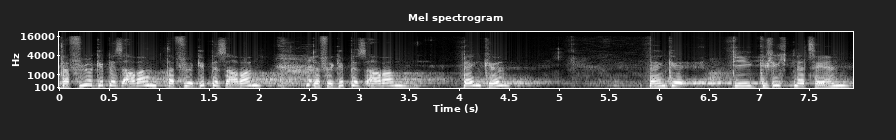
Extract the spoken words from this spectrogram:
Dafür gibt es aber, dafür gibt es aber, dafür gibt es aber Bänke, Bänke, die Geschichten erzählen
